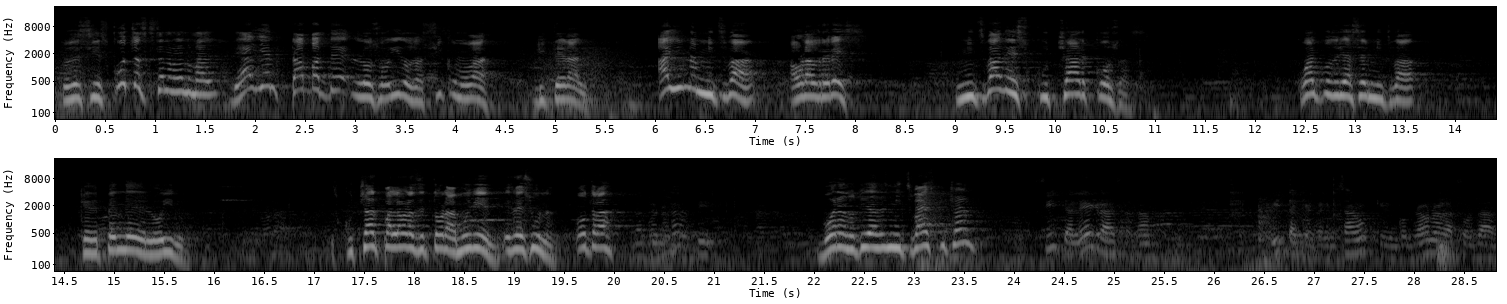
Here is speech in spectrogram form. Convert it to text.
Entonces, si escuchas que están hablando mal de alguien, tápate los oídos, así como va, literal. Hay una mitzvah, ahora al revés, mitzvah de escuchar cosas. ¿Cuál podría ser mitzvah que depende del oído? Escuchar palabras de Torah, muy bien, esa es una. Otra, buenas noticias, ¿es mitzvah escuchar? Sí, te alegras, ajá. Ahorita que regresaron, que encontraron a la soldada,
